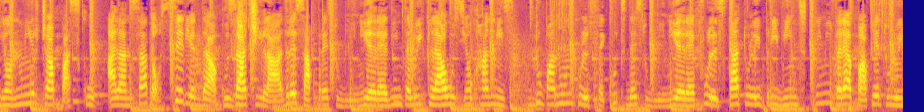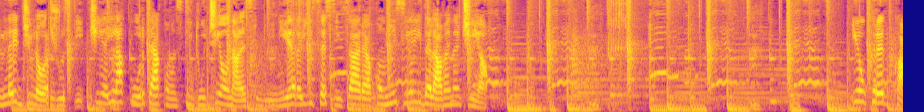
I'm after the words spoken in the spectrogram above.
Ion Mircea Pascu, a lansat o serie de acuzații la adresa presubliniere dintelui Claus Iohannis, după anuncul făcut de subliniereful statului privind trimiterea pachetului legilor justiciei la Curtea Constituțională sublinierei sesizarea Comisiei de la Venecia. Eu cred că,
